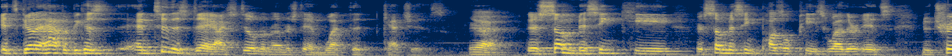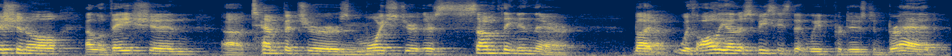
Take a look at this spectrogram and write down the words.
It's going to happen because, and to this day, I still don't understand what the catch is. Yeah. There's some missing key, there's some missing puzzle piece, whether it's nutritional, elevation, uh, temperatures, moisture, there's something in there. But Yeah. with all the other species that we've produced and bred,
